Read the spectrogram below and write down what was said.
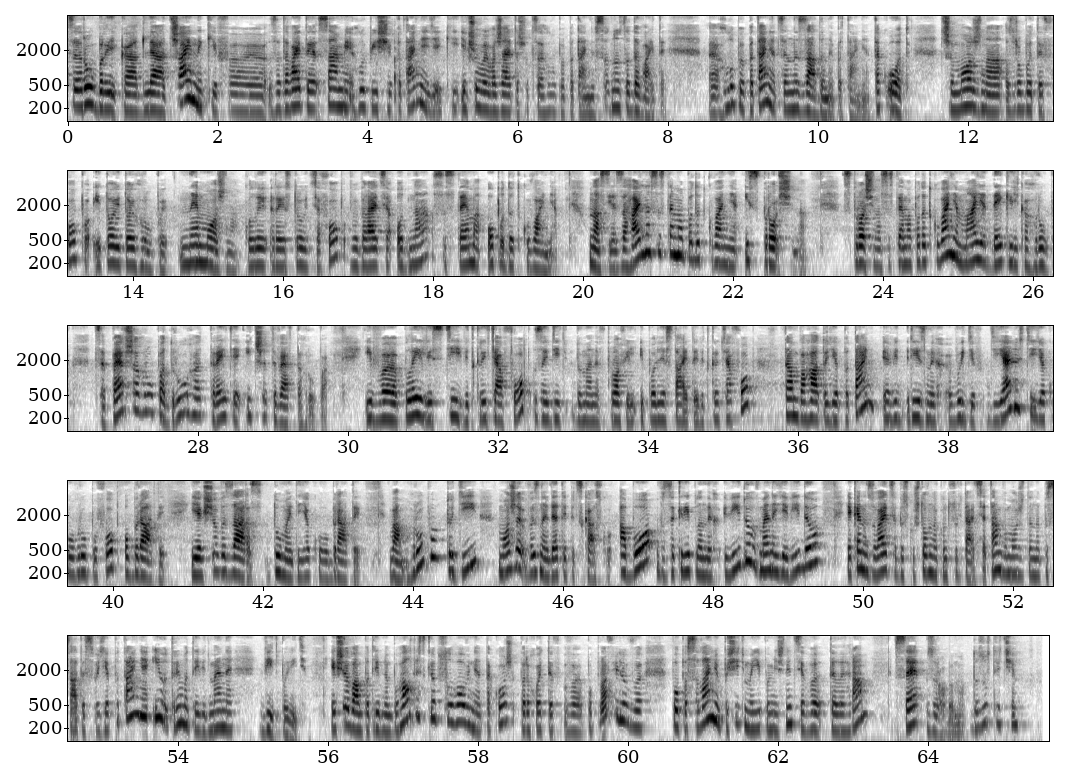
Це рубрика для чайників. Е, Задавайте самі глупіші питання, які, якщо ви вважаєте, що це глупе питання, все одно задавайте. Е, Глупе питання це не задане питання. Так от, чи можна зробити ФОП і той, і той групи? Не можна. Коли реєструється ФОП, вибирається одна система оподаткування. У нас є загальна система оподаткування і спрощена. Спрощена система оподаткування має декілька груп. Це перша група, друга, третя і четверта група. І в плейлісті відкриття ФОП зайдіть до мене в профіль і полістайте відкриття ФОП. Там багато є питань від різних видів діяльності, яку групу ФОП обрати. І якщо ви зараз думаєте, яку обрати вам групу, тоді може ви знайдете підсказку. Або в закріплених відео в мене є відео, яке називається безкоштовна консультація. Там ви можете написати своє питання і отримати від мене відповідь. Якщо вам потрібно бухгалтерське обслуговування, також переходьте в по профілю, в по посиланню, пишіть мої помічниці в Телеграм. Все зробимо. До зустрічі!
